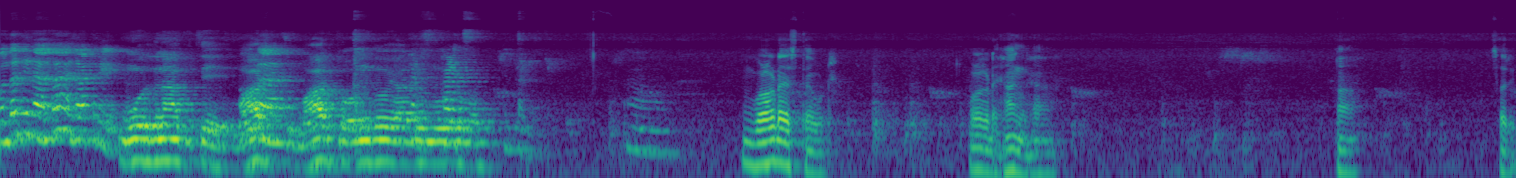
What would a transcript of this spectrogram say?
ಒಂದ ದಿನ ಅಲ್ಲ ಜಾತ್ರೆ? ಮೂರು ದಿನ ಆಗ್ತೈತಿ. ಮಾರ್ಚ್ ಮಾರ್ಚ್ ಒಂದು ಎರಡು ಮೂರು ಒಳಗಡೆ ಎಸ್ತಾಗ್ಬಿಟ್ರಿ ಒಳಗಡೆ ಹಂಗೆ ಹಾಂ. ಹಾಂ. ಸರಿ.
